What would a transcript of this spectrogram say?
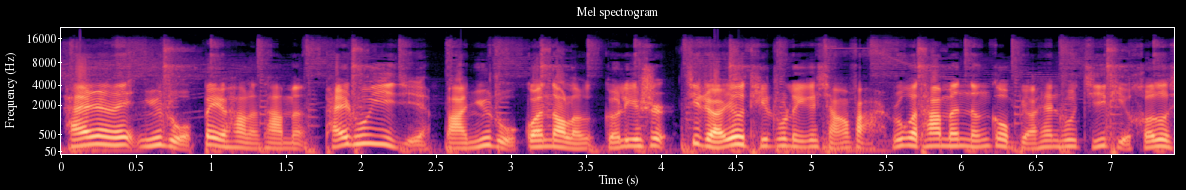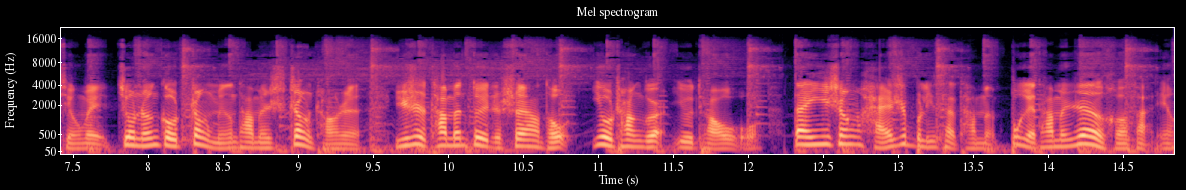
还认为女主背叛了他们，排除异己，把女主关到了隔离室。记者又提出了一个想法：如果他们能够表现出集体合作行为，就能够证明他们是正常人。于是他们对着摄像头又唱歌又跳舞，但医生还是不理睬他们，不给他们任何反应。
